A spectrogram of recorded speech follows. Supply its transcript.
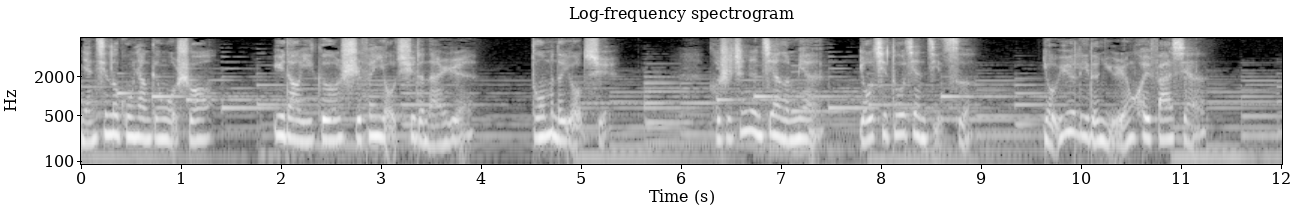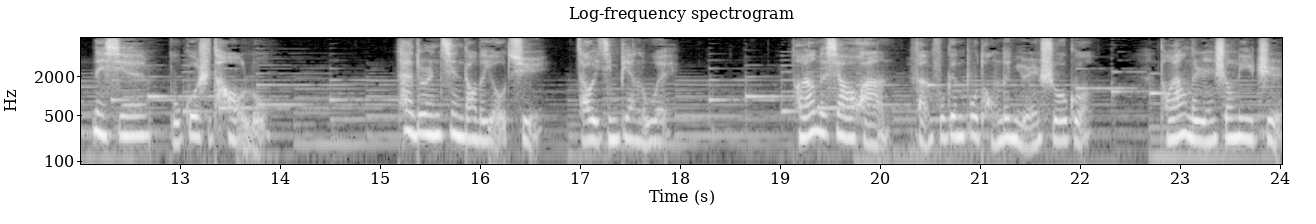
年轻的姑娘跟我说，遇到一个十分有趣的男人，多么的有趣。可是真正见了面，尤其多见几次，有阅历的女人会发现，那些不过是套路。太多人见到的有趣，早已经变了味。同样的笑话，反复跟不同的女人说过，同样的人生励志，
